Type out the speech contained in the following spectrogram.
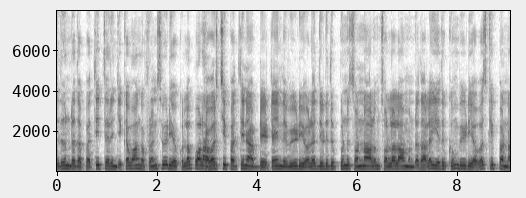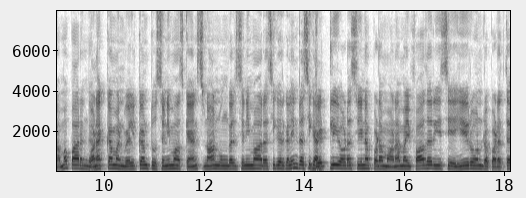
எதுன்றத பத்தி தெரிஞ்சுக்க வாங்க ஃப்ரெண்ட்ஸ் வீடியோக்குள்ள போலாம். கவர்ச்சி பத்தின அப்டேட்டை இந்த வீடியோல திடுதுப்புன்னு சொன்னாலும் சொல்லலாம்ன்றதால எதுக்கும் வீடியோவை ஸ்கிப் பண்ணாம பாருங்க. வணக்கம் and welcome to cinema scans நான் உங்கள் சினிமா ரசிகர்களின் ரசிகர் ஜெட்லியோட சீன படமான மை ஃபாதர் இஸ் ஏ ஹீரோன்ற படத்தை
